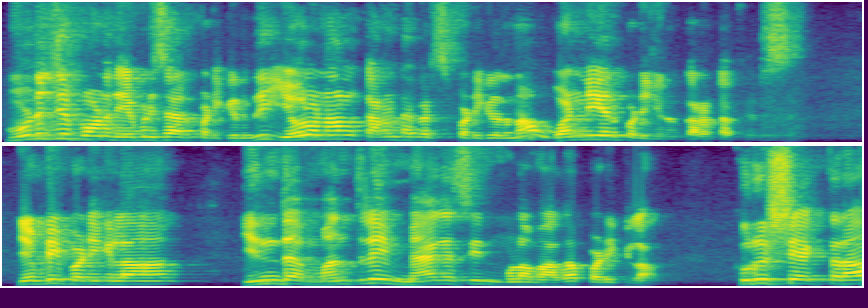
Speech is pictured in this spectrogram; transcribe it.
முடிஞ்சு போனது எப்படி சார் படிக்கிறது? எவ்வளவு நாள் கரண்ட் அஃபேர்ஸ் படிக்கிறதுனா ஒன் இயர் படிக்கணும் கரண்ட் அஃபேர்ஸ் எப்படி படிக்கலாம்? இந்த மந்த்லி மேகசின் மூலமாக படிக்கலாம். குருஷேக்தரா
